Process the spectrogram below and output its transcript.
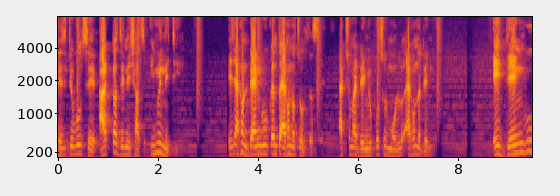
ভেজিটেবলসে আরেকটা জিনিস আছে ইমিউনিটি এই যে এখন ডেঙ্গু কিন্তু এখনও চলতেছে? একসময় ডেঙ্গু প্রচুর মূল্য এখনও ডেঙ্গু। এই ডেঙ্গু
